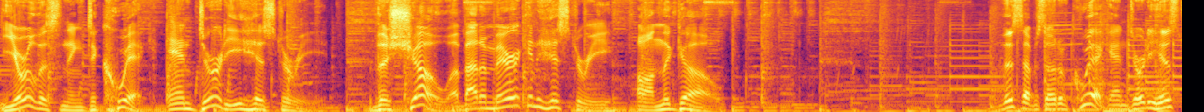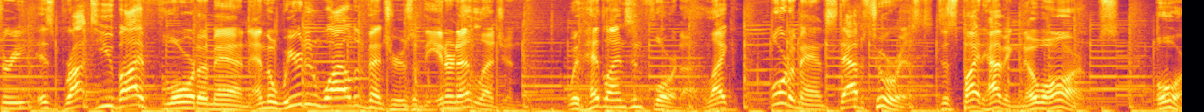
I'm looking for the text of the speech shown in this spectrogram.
You're listening to Quick and Dirty History, the show about American history on the go. This episode of Quick and Dirty History is brought to you by Florida Man and the weird and wild adventures of the internet legend. With headlines in Florida like Florida Man stabs tourist despite having no arms, or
